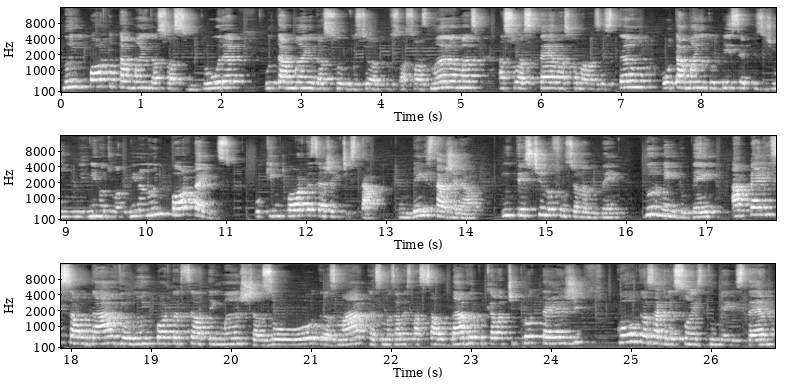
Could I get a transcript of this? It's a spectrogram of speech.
Não importa o tamanho da sua cintura, o tamanho da sua, do seu, das suas mamas, as suas pernas como elas estão, o tamanho do bíceps de um menino ou de uma menina, não importa isso. O que importa é se a gente está com bem-estar geral, intestino funcionando bem, dormindo bem, a pele saudável, não importa se ela tem manchas ou outras marcas, mas ela está saudável porque ela te protege contra as agressões do meio externo.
